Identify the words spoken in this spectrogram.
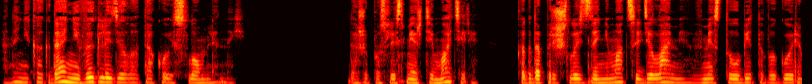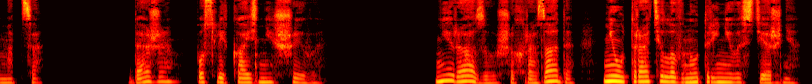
Она никогда не выглядела такой сломленной. Даже после смерти матери, когда пришлось заниматься делами вместо убитого горем отца. Даже после казни Шивы. Ни разу Шахразада не утратила внутреннего стержня.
